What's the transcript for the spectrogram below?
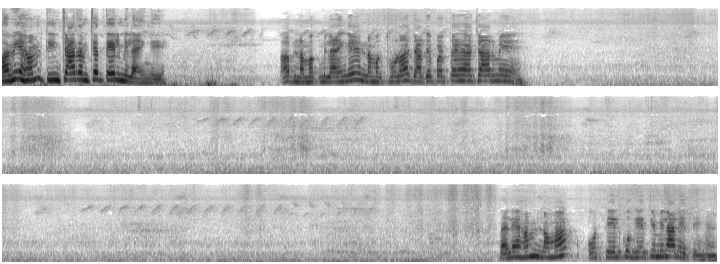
अभी हम तीन चार चमचे तेल मिलाएँगे। अब नमक मिलाएँगे, नमक थोड़ा ज़्यादा पड़ता है अचार में। पहले हम नमक और तेल को घेर के मिला लेते हैं।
